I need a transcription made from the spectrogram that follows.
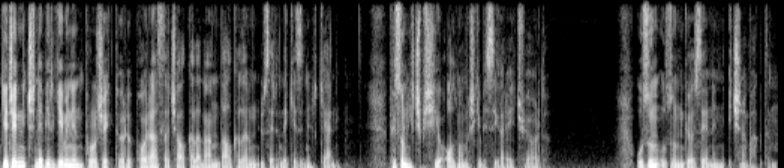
Gecenin içinde bir geminin projektörü Poyraz'la çalkalanan dalgaların üzerinde gezinirken, Füsun hiçbir şey olmamış gibi sigara içiyordu. Uzun uzun gözlerinin içine baktım.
